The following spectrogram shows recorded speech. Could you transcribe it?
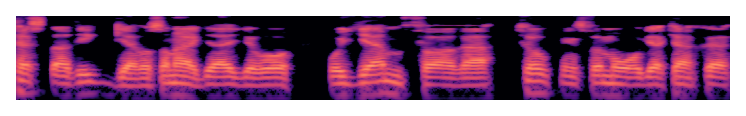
testa riggar och sådana här grejer och, och jämföra krokningsförmåga kanske.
